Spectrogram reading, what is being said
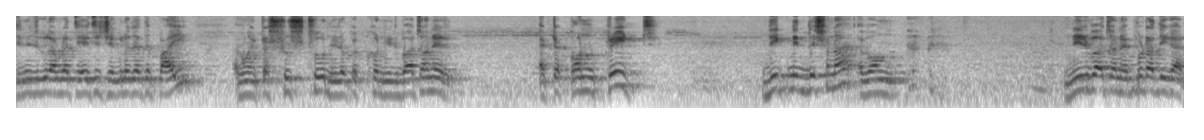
জিনিসগুলো আমরা চেয়েছি সেগুলো যাতে পাই এবং একটা সুষ্ঠু, নিরপেক্ষ নির্বাচনের একটা কনক্রিট দিক নির্দেশনা এবং নির্বাচনে ভোটাধিকার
